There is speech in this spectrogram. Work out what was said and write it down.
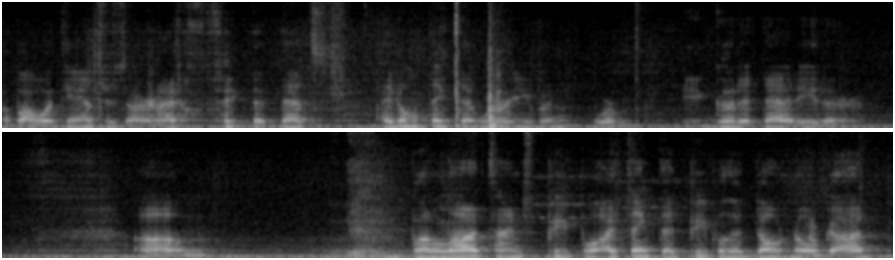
about what the answers are. And I don't think that that's, I don't think that we're even, we're good at that either. Um, but a lot of times, people, I think that people that don't know God,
